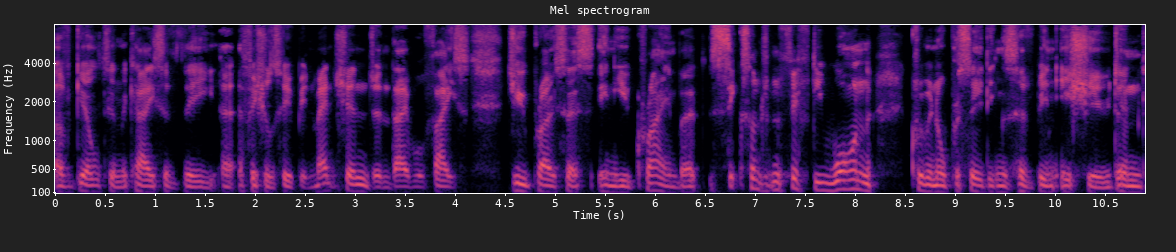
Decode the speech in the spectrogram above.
of guilt in the case of the uh, officials who've been mentioned, and they will face due process in Ukraine. But 651 criminal proceedings have been issued, and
